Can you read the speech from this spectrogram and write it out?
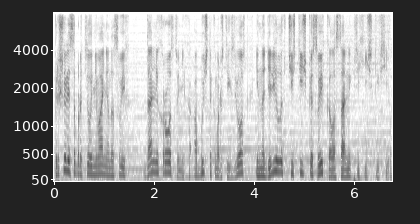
Пришелец обратил внимание на своих дальних родственников, обычных морских звезд, и наделил их частичкой своих колоссальных психических сил.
